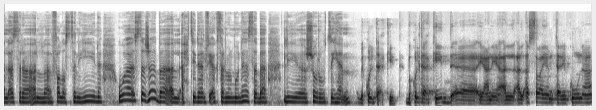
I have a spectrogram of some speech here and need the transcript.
الأسرى الفلسطينيين واستجاب الاحتلال في أكثر من مناسبة لشروطهم. بكل تأكيد بكل تأكيد آه، يعني الأسرى يمتلكون آه،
